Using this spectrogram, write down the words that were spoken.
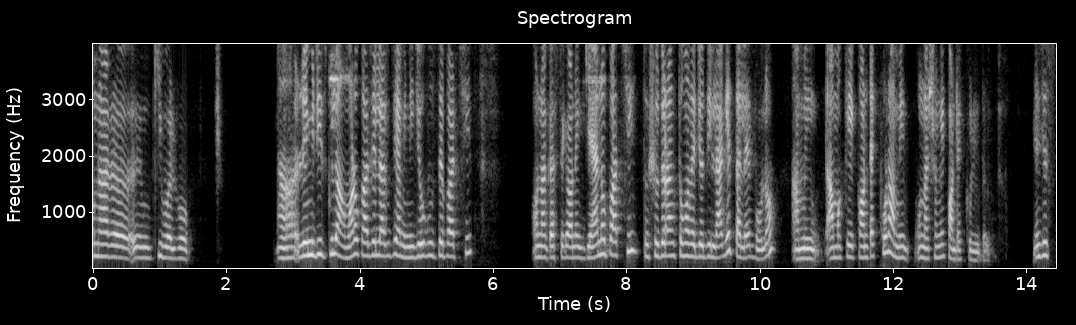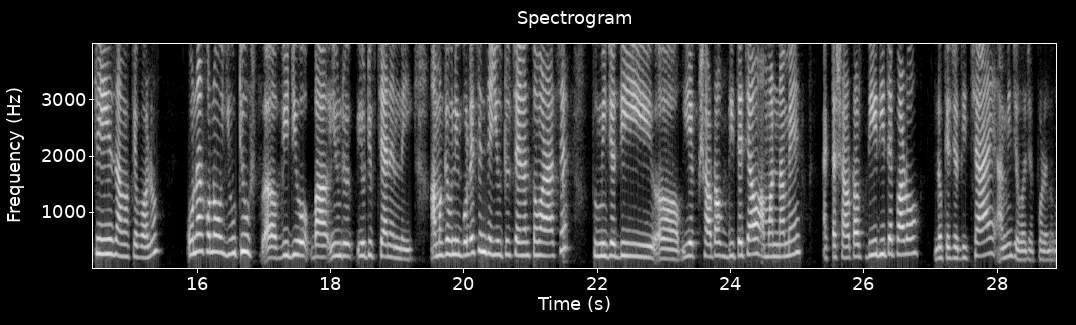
ওনার কি বলব রেমিডিসগুলো আমারও কাজে লাগছে, আমি নিজেও বুঝতে পারছি। ওনার কাছ থেকে অনেক জ্ঞানও পাচ্ছি। তো সুতরাং তোমাদের যদি লাগে, তাহলে বলো। আমি, আমাকে কন্ট্যাক্ট করো, আমি ওনার সঙ্গে কন্ট্যাক্ট করিয়ে দেবো। জাস্ট প্লিজ আমাকে বলো। ওনার কোনো ইউটিউব ভিডিও বা ইউটিউব চ্যানেল নেই। আমাকে উনি বলেছেন যে ইউটিউব চ্যানেল তোমার আছে। তুমি যদি ইয়ে শাউট আউট দিতে চাও আমার নামে, একটা শাউট আউট দিয়ে দিতে পারো। লোকে যদি চায়, আমি যোগাযোগ করে নেব।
